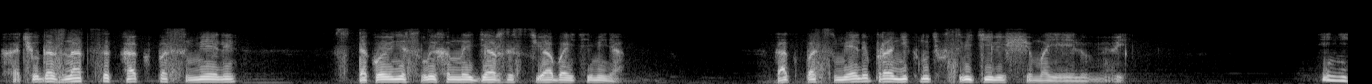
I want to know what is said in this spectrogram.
Хочу дознаться, как посмели с такой неслыханной дерзостью обойти меня. Как посмели проникнуть в святилище моей любви. И не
